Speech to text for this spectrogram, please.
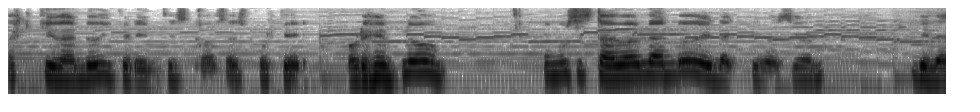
activando diferentes cosas, porque, por ejemplo, hemos estado hablando de la activación de la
